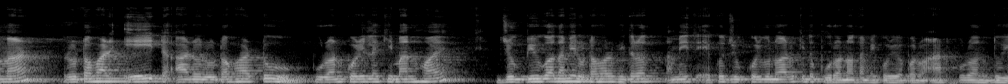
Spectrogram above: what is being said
আমাৰ ৰুট অভাৰ এইট আৰু ৰুট অভাৰ টু পূৰণ কৰিলে কিমান হয়? যোগ বিয়োগত আমি ৰুট অভাৰ ভিতৰত আমি একো যোগ কৰিব নোৱাৰোঁ কিন্তু পূৰণত আমি কৰিব পাৰোঁ। আঠ পূৰণ দুই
